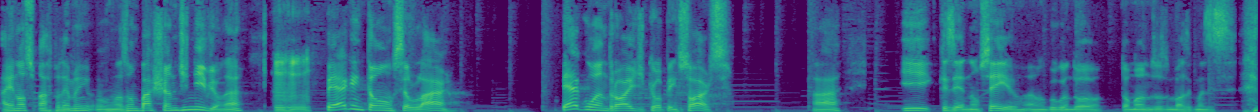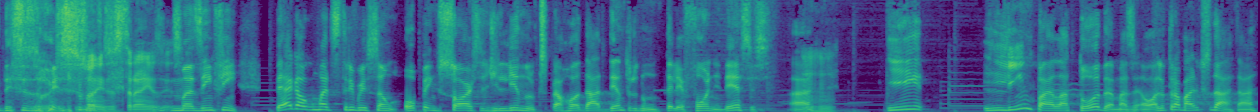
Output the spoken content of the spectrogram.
aí nós, nós podemos, nós vamos baixando de nível, né? Uhum. Pega então um celular, pega o Android que é open source, tá? E, quer dizer, não sei, o Google andou tomando umas- algumas decisões. Decisões estranhas. Isso. Mas enfim, pega alguma distribuição open source de Linux para rodar dentro de um telefone desses, tá? Uhum. e limpa ela toda, mas olha o trabalho que isso dá, tá?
